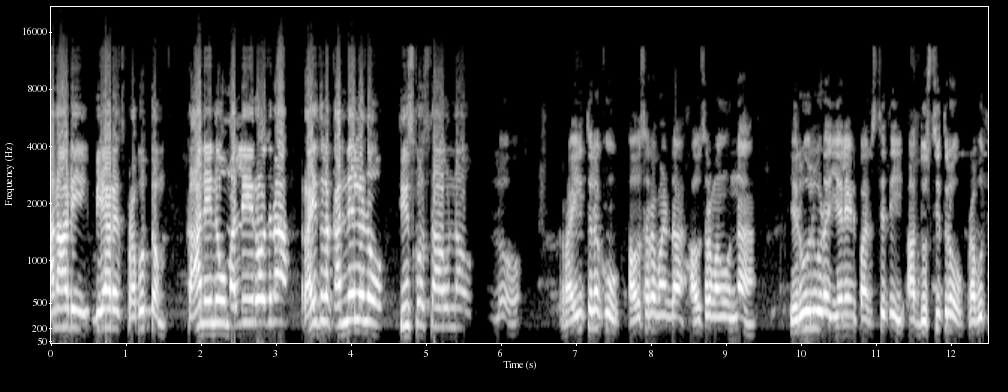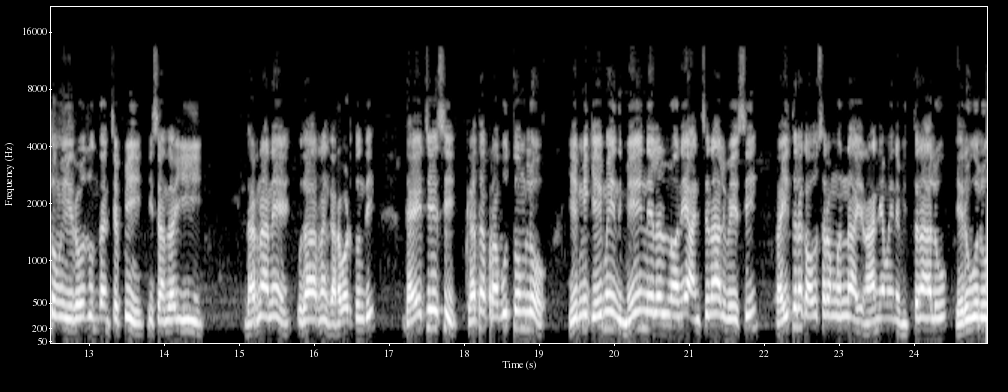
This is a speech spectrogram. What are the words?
ఆనాడి బీఆర్ఎస్ ప్రభుత్వం. కానీ నువ్వు మళ్ళీ ఈ రోజున రైతుల కన్నీళ్ళను తీసుకొస్తా ఉన్నావు. రైతులకు అవసరమైన అవసరం ఉన్న ఎరువులు కూడా ఇయ్యలేని పరిస్థితి ఆ దుస్థితిలో ప్రభుత్వం ఈ రోజు ఉందని చెప్పి ఈ సంద ఈ ధర్నానే ఉదాహరణ కనబడుతుంది. దయచేసి గత ప్రభుత్వంలో ఏ మీకు ఏమైంది? మే నెలల్లోనే అంచనాలు వేసి రైతులకు అవసరం ఉన్న నాణ్యమైన విత్తనాలు ఎరువులు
